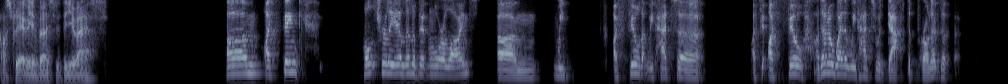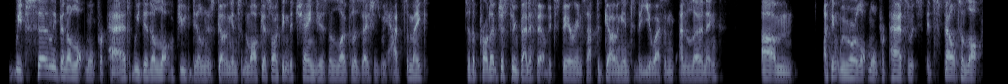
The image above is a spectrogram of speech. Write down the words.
australia versus the us um i think culturally a little bit more aligned um we i feel that we've had to I feel, I feel I don't know whether we've had to adapt the product we've certainly been a lot more prepared. We did a lot of due diligence going into the market. So I think the changes and localizations we had to make to the product just through benefit of experience after going into the US and, and learning. Um, I think we were a lot more prepared. So it's it's felt a lot,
